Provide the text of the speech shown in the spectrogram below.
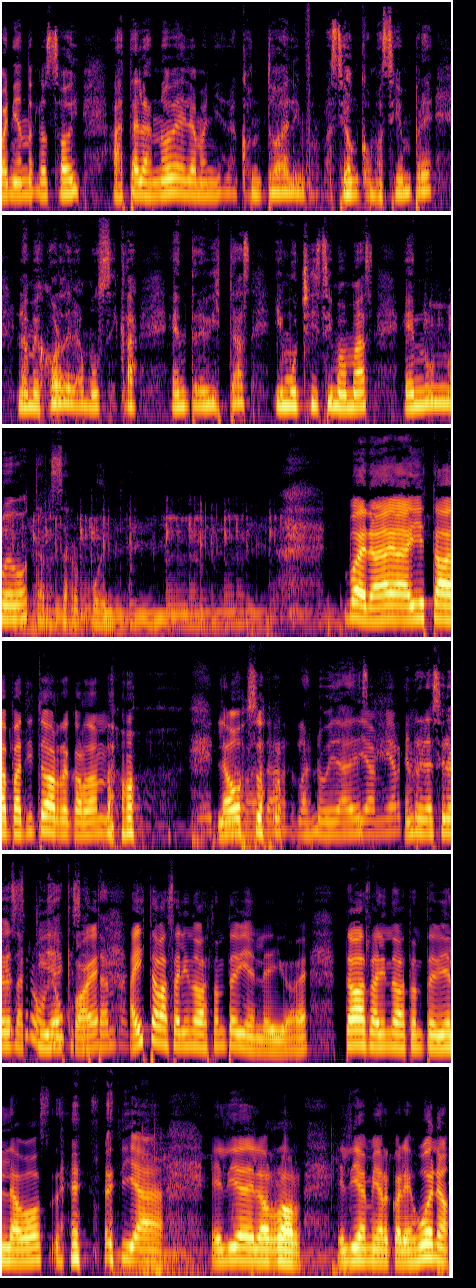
Acompañándolos hoy hasta las 9 de la mañana con toda la información, como siempre, lo mejor de la música, entrevistas y muchísimo más en un nuevo tercer puente. Bueno, ahí está Patito recordando la voz las novedades en relación a las actividades que se ¿eh? están ahí estaba saliendo bastante bien le digo ¿eh? estaba saliendo bastante bien la voz ese día el día del horror, el día miércoles. Bueno,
